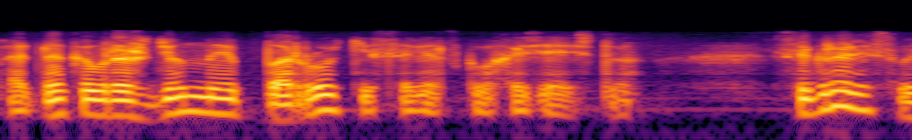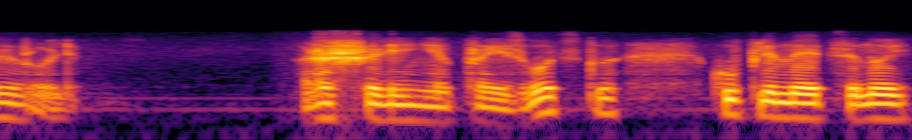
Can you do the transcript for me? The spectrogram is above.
Однако врожденные пороки советского хозяйства сыграли свою роль расширение производства, купленное ценой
